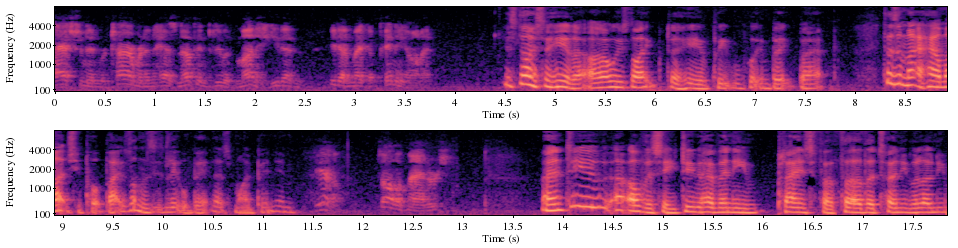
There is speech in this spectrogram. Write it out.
passion in retirement and it has nothing to do with money. He doesn't he doesn't make a penny on it. It's nice to hear that. I always like to hear people putting bit back. Doesn't matter how much you put back, as long as it's a little bit. That's my opinion. Yeah, it's all that matters. And do you obviously do you have any plans for further Tony Balony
